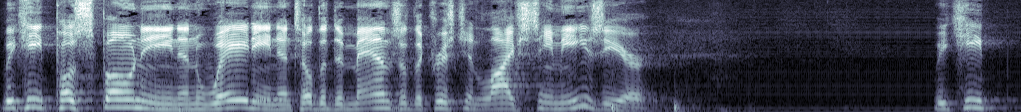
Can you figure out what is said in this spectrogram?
We keep postponing and waiting until the demands of the Christian life seem easier. We keep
